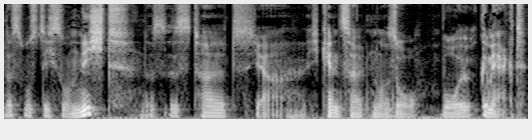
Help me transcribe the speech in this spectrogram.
das wusste ich so nicht. Das ist halt, ja, ich kenne es halt nur so, wohl gemerkt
